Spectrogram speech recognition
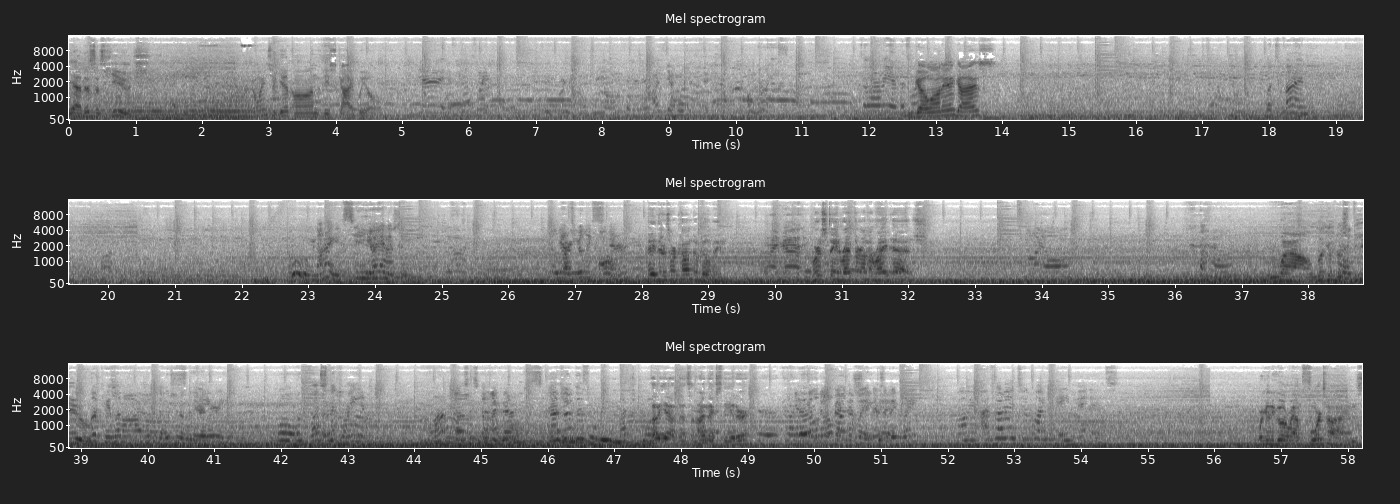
Yeah, this is huge. We're going to get on the sky wheel. Go on in, guys. Looks fun. Ooh, nice. Yeah, yeah it's really calm. Hey, there's our condo building. Oh my god. We're staying right there on the right edge. Wow, look at this view. Look, Caleb, look at the ocean over there. Whoa, what's the grand? Wow, this is like that. this will be much cooler. Oh yeah, that's an IMAX Theater. Caleb, look back that way. There's a big lake. Mommy, I thought it took like eight minutes. We're gonna go around four times.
